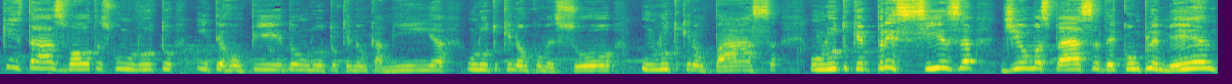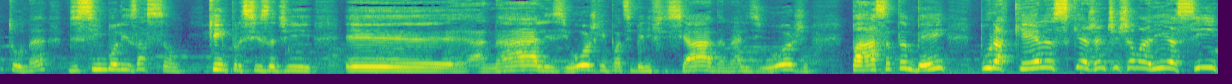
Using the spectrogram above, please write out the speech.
Quem está às voltas com um luto interrompido, um luto que não caminha, um luto que não começou, um luto que não passa, um luto que precisa de umas peças de complemento, né, de simbolização. Quem precisa de eh, análise hoje, quem pode se beneficiar da análise hoje, passa também por aqueles que a gente chamaria assim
